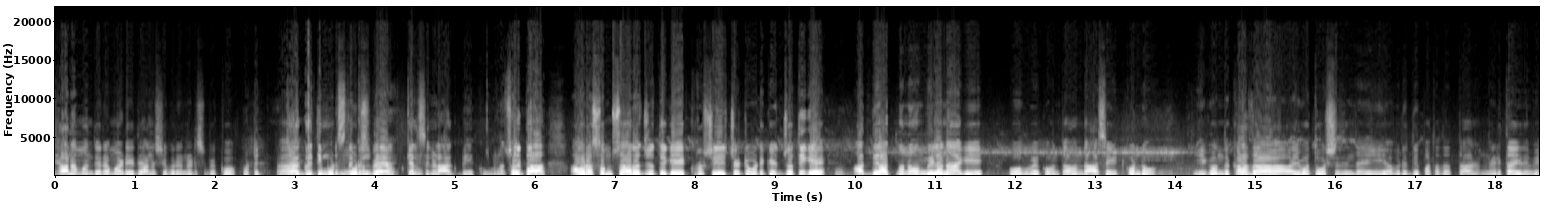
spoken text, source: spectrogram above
ಧ್ಯಾನ ಮಂದಿರ ಮಾಡಿ ಧ್ಯಾನ ಶಿಬಿರ ನಡೆಸಬೇಕು. ಒಟ್ಟು ಜಾಗೃತಿ ಕೆಲಸಗಳಾಗಬೇಕು. ಸ್ವಲ್ಪ ಅವರ ಸಂಸಾರ ಜೊತೆಗೆ ಕೃಷಿ ಚಟುವಟಿಕೆ ಜೊತೆಗೆ ಆಧ್ಯಾತ್ಮನೂ ಮಿಳನ ಆಗಿ ಹೋಗಬೇಕು ಅಂತ ಒಂದು ಆಸೆ ಇಟ್ಕೊಂಡು ಈಗ ಒಂದು ಕಳೆದ ಐವತ್ತು ವರ್ಷದಿಂದ ಈ ಅಭಿವೃದ್ಧಿ ಪಥದತ್ತ ನಡೀತಾ ಇದ್ದೀವಿ.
